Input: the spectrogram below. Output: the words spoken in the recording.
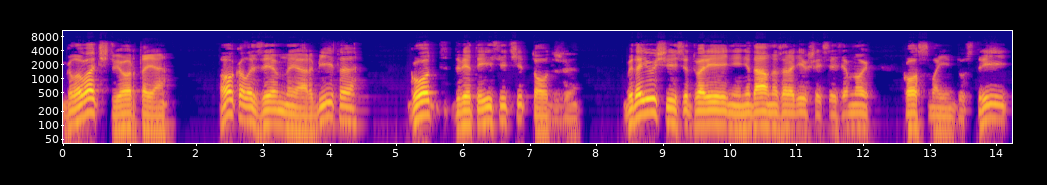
Глава четвертая. Околоземная орбита. Год 2000 тот же. Выдающееся творение недавно зародившейся земной космоиндустрии,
